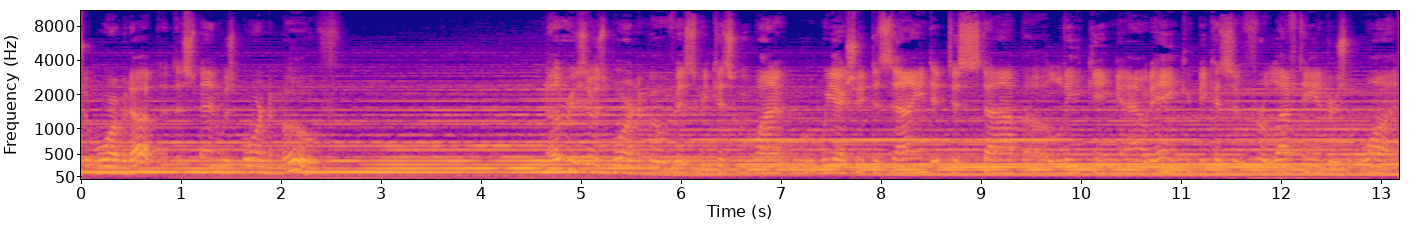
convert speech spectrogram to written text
to warm it up. That this pen was born to move. Another reason it was born to move is because we wanted, we actually designed it to stop uh, leaking out ink because of, for left-handers one.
